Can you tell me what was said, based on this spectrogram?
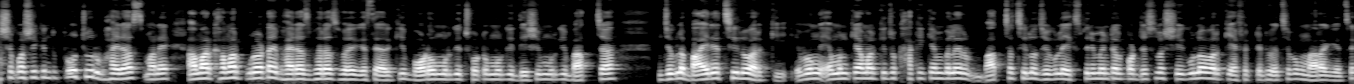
আশেপাশে কিন্তু প্রচুর ভাইরাস মানে আমার খামার পুরাটাই ভাইরাস ভাইরাস হয়ে গেছে আর কি। বড় মুরগি, ছোট মুরগি, দেশি মুরগি, বাচ্চা যেগুলো বাইরে ছিল আর কি। এবং এমনকি আমার কিছু খাকি ক্যাম্বেলের বাচ্চা ছিল যেগুলো এক্সপেরিমেন্টাল পর্যায়ে ছিল, সেগুলোও আর কি এফেক্টেড হয়েছে এবং মারা গেছে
